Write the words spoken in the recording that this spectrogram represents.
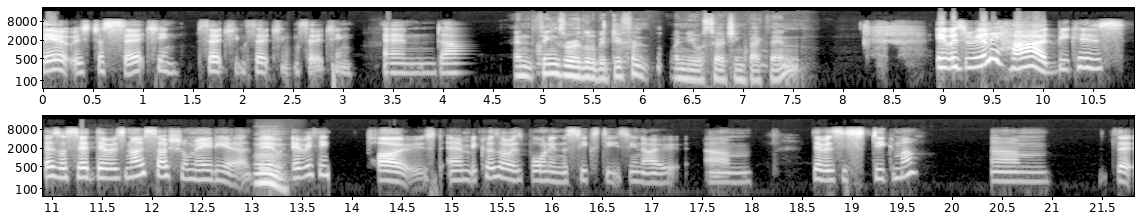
there it was just searching, searching, searching, searching, and um, And things were a little bit different when you were searching back then. it was really hard because, as I said, there was no social media. There, Mm. everything closed, and because I was born in the '60s, you know, um, there was this stigma um, that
